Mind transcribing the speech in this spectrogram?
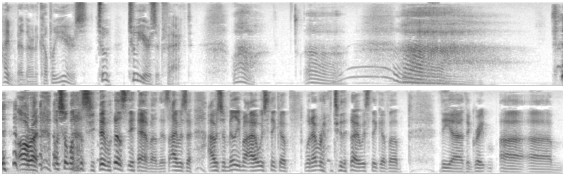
I haven't been there in a couple of years, two two years in fact. Wow. Oh. Ah. All right. Oh, so what else? What else do you have on this? I was a, I was a million. I always think of whenever I do that. I always think of uh, the uh, the great. Uh, um,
